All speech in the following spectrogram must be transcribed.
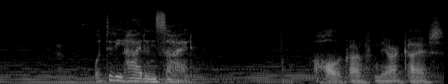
What did he hide inside? A holocron from the archives.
